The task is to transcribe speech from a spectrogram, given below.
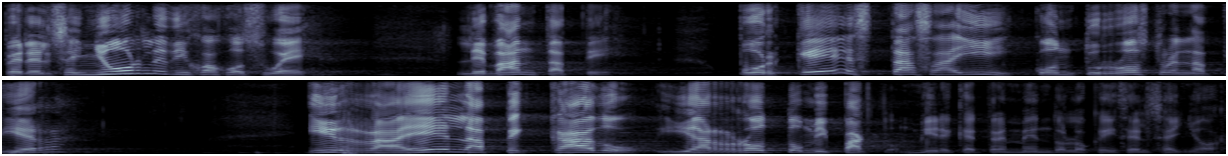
Pero el Señor le dijo a Josué, levántate, ¿por qué estás ahí con tu rostro en la tierra? Israel ha pecado y ha roto mi pacto. Mire qué tremendo lo que dice el Señor.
